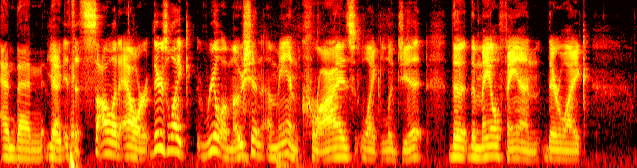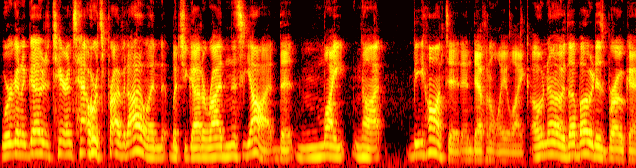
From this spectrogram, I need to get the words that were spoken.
and then Yeah, it's pick- a solid hour. There's like real emotion. A man cries like legit. The the male fan, they're like, "We're gonna go to Terrence Howard's private island, but you got to ride in this yacht that might not be haunted." And definitely like, "Oh no, the boat is broken."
